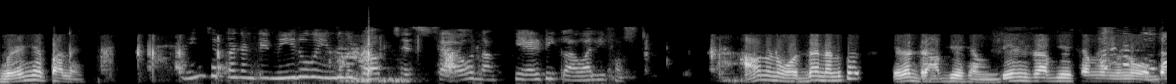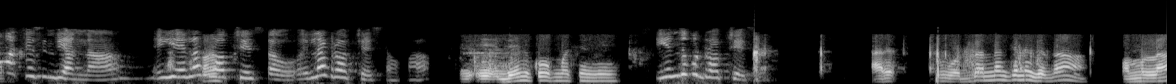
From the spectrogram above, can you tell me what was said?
నువ్వేం చెప్పాలి? ఏం చెప్పాలంటే మీరు ఎందుకు డ్రాప్ చేస్తారో నాకు క్లారిటీ కావాలి ఫస్ట్. అవును నువ్వు వద్దన్నందుకు ఏదో డ్రాప్ చేసాం దేనికి డ్రాప్ చేసాము నువ్వు వద్దా? వచ్చేసింది అన్న. ఎలా డ్రాప్ చేస్తావు? ఎలా డ్రాప్ చేస్తావు? దేనికి కోపం వచ్చింది? ఎందుకు డ్రాప్ చేస్తావు అరే నువ్వు వద్దన్నాకనే కదా మమ్మల్ని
